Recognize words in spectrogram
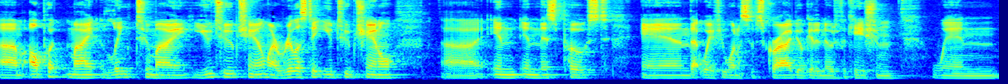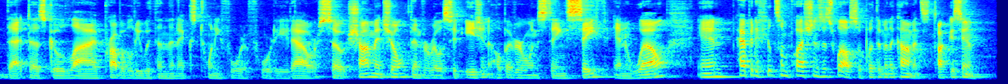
Um, I'll put my link to my YouTube channel, my real estate YouTube channel, uh, in, in this post. And that way, if you want to subscribe, you'll get a notification when that does go live, probably within the next 24 to 48 hours. So, Sean Mitchell, Denver Real Estate Agent. I hope everyone's staying safe and well, and happy to field some questions as well. So, put them in the comments. Talk to you soon.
